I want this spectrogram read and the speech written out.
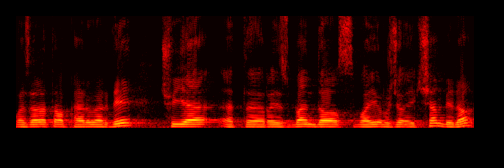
وزارت پرورده چوی ات رزبند صباحی رجا اکشن بیدا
